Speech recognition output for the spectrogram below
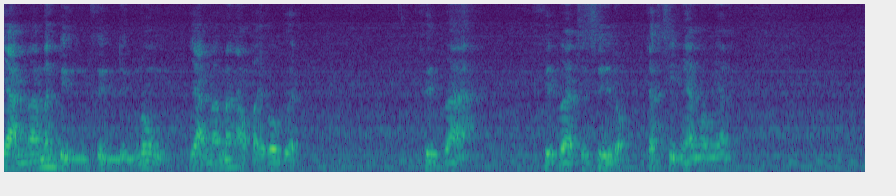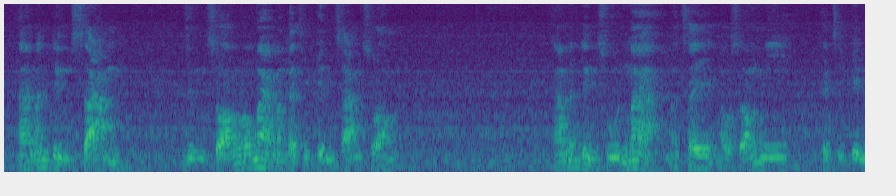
ย่านว่ามันดึงขึ้นดึงลงย่านว่ามันเอาไปบ่เบิดคิดว่าคิดว่าจะซื้อๆดอกจักสีแมนบ่แมนถ้ามันดึงสามดึงสองลงมากมันก็สิเป็นสามสองถ้ามันดึงศูนย์มากมันใส่เอาสองนี้ ก็สิเป็น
